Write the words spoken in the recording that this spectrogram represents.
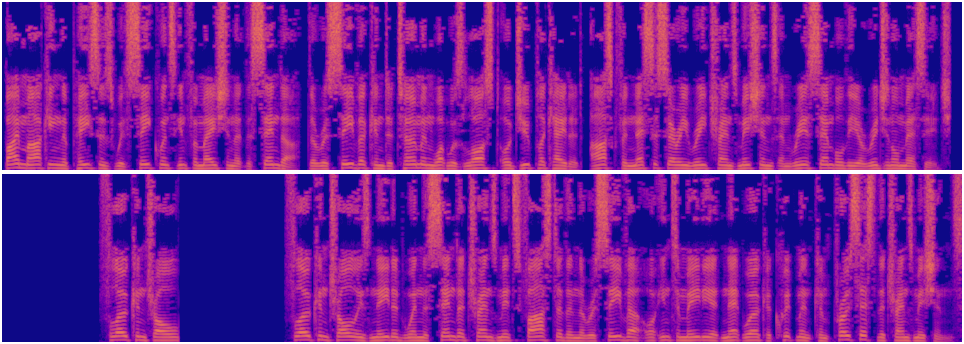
By marking the pieces with sequence information at the sender, the receiver can determine what was lost or duplicated, ask for necessary retransmissions and reassemble the original message. Flow control Flow control is needed when the sender transmits faster than the receiver or intermediate network equipment can process the transmissions.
